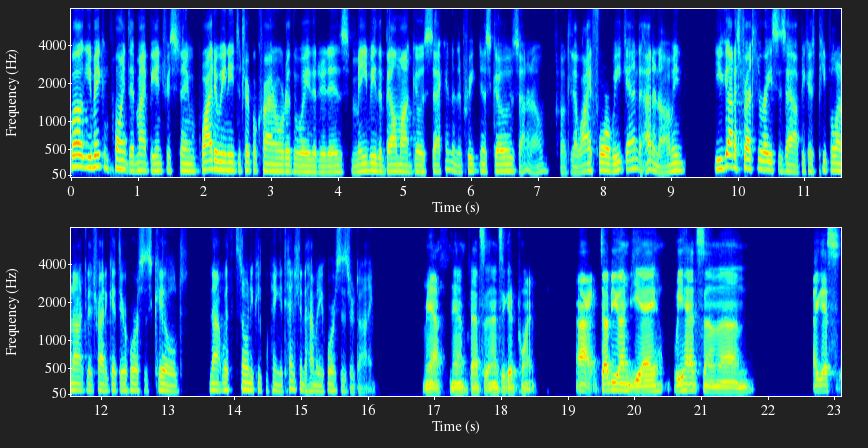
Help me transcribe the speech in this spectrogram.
Well, you make a point that might be interesting. Why do we need the Triple Crown order the way that it is? Maybe the Belmont goes second and the Preakness goes, I don't know, July 4 weekend. I don't know. I mean, you got to stretch the races out because people are not going to try to get their horses killed, not with so many people paying attention to how many horses are dying. yeah yeah that's a that's a good point all right WNBA we had some um i guess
